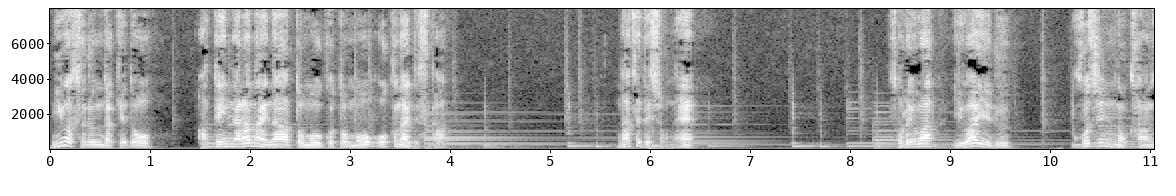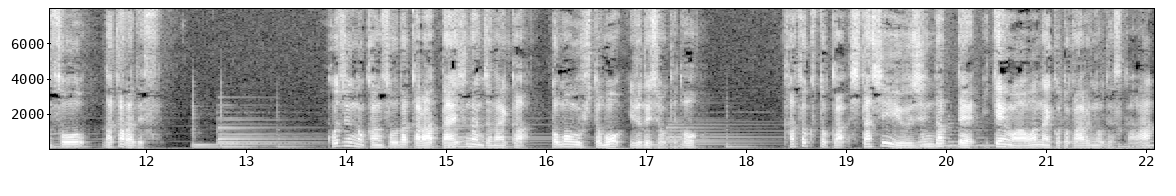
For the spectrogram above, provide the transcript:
見はするんだけど、当てにならないなぁと思うことも多くないですか？なぜでしょうね。それはいわゆる個人の感想だからです。個人の感想だから大事なんじゃないかと思う人もいるでしょうけど、家族とか親しい友人だって意見は合わないことがあるのですから、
